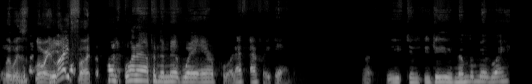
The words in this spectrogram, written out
it was Lori Lightfoot. What, what happened to Midway Airport? I, I forget. Do you, do, do you remember Midway?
